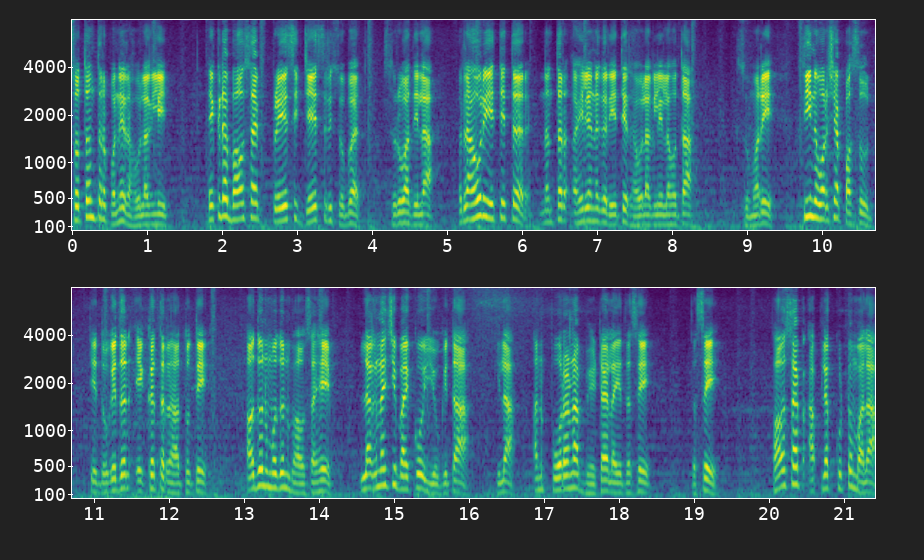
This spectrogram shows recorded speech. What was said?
स्वतंत्रपणे राहू लागली. इकडे भाऊसाहेब प्रेयसी जयश्रीसोबत सुरुवातीला राहुरी येथे तर नंतर अहिल्यानगर येथे राहू लागलेला होता. सुमारे तीन वर्षापासून ते दोघेजण एकत्र राहत होते. अधूनमधून भाऊसाहेब लग्नाची बायको योगिता हिला आणि पोरांना भेटायला येत असे. तसे भाऊसाहेब आपल्या कुटुंबाला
